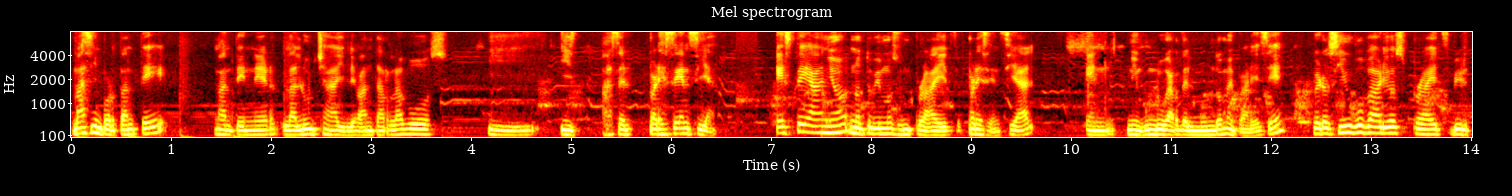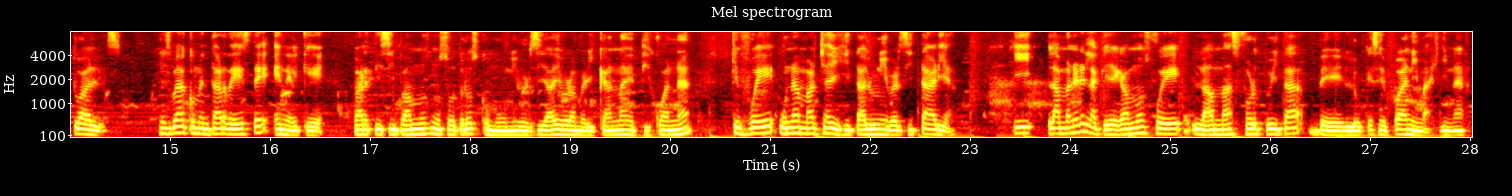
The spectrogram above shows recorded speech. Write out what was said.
más importante mantener la lucha y levantar la voz y, y hacer presencia. Este año no tuvimos un Pride presencial en ningún lugar del mundo, me parece, pero sí hubo varios Prides virtuales. Les voy a comentar de este en el que participamos nosotros como Universidad Iberoamericana de Tijuana, que fue una marcha digital universitaria. Y la manera en la que llegamos fue la más fortuita de lo que se puedan imaginar.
